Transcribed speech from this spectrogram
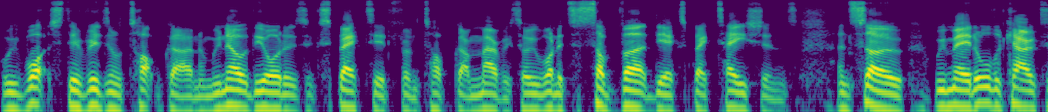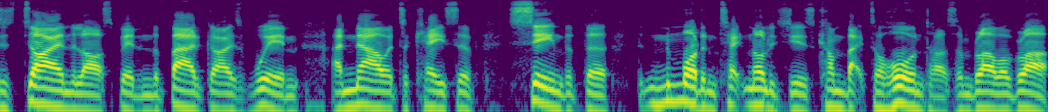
we watched the original Top Gun and we know what the audience expected from Top Gun Maverick, so we wanted to subvert the expectations, and so we made all the characters die in the last bit and the bad guys win, and now it's a case of seeing that the, the modern technology has come back to haunt us and blah blah blah,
